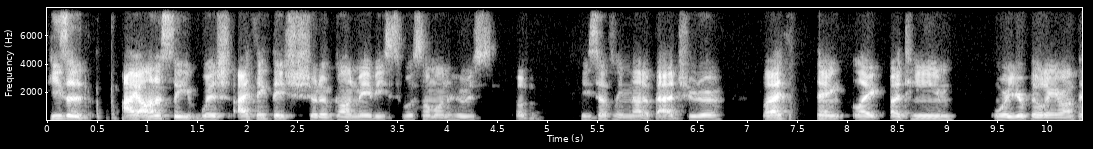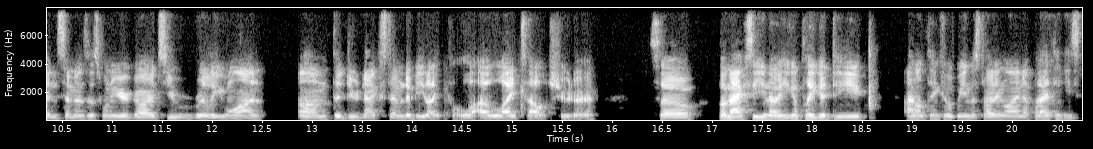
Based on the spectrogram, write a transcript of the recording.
he's a I honestly wish I think they should have gone maybe with someone who's a he's definitely not a bad shooter. But I think like a team where you're building around Ben Simmons as one of your guards, you really want um, the dude next to him to be like a lights out shooter. So, but Maxey, you know, he can play good D. I don't think he'll be in the starting lineup, but I think he's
